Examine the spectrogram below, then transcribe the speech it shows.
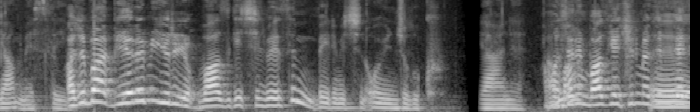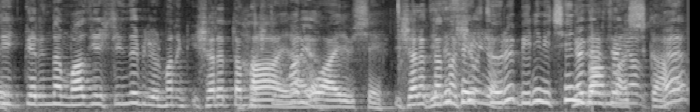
yan mesleğim. Acaba bir yere mi yürüyor? Vazgeçilmezim benim için oyunculuk. Yani. Ama, senin vazgeçilmezim e, dediklerinden vazgeçtiğini de biliyorum. Hani anlaştığın Hayır, var ya. o ayrı bir şey. İşaretten Dizi anlaşıyorsun ya. sektörü benim için Ne bambaşka. yap. He?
